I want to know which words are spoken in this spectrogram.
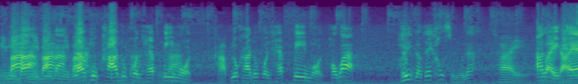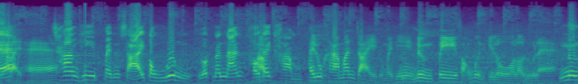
มีบ้าง มีบ้าง มีบ้างแล้วทุกค้าทุกคนมีบ้งแฮปปี้หมด ครับ ลูกค้าทุกคนแฮปปี้หมด เพราะว่า เฮ้ย เราได้เข้าศูนย์อะ ใช่อะไรสบายใจแท้อะไรแท้ ช่างที่เป็นสายตรงรุ่นรถนั้นๆ เขาครับ ได้ทำ ให้ลูกค้ามั่นใจถูกไหมพี่อืม หนึ่งปีสองหมื่นกิโลเราดูแล หนึ่ง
